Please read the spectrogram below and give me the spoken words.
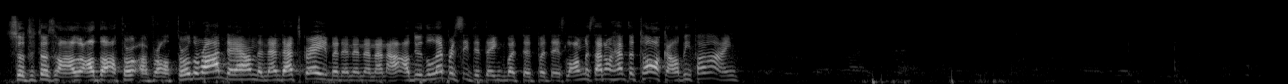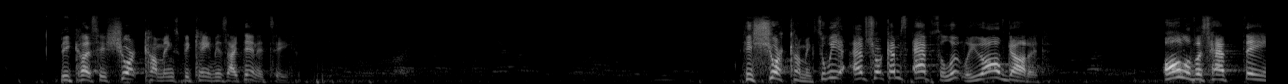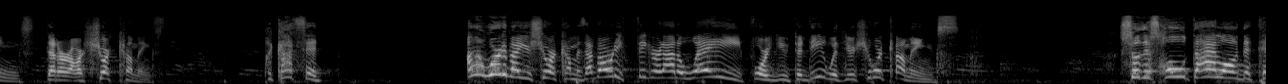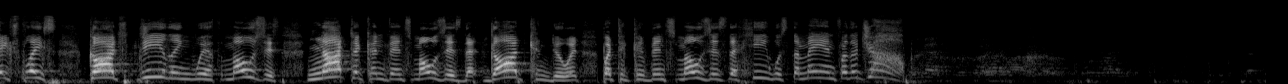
So I'll, throw, I'll throw the rod down, and then that's great. But I'll do the leprosy thing. But as long as I don't have to talk, I'll be fine. Because his shortcomings became his identity. His shortcomings. Do we have shortcomings? Absolutely. You all got it. All of us have things that are our shortcomings. But God said, I'm not worried about your shortcomings. I've already figured out a way for you to deal with your shortcomings. So, this whole dialogue that takes place, God's dealing with Moses, not to convince Moses that God can do it, but to convince Moses that he was the man for the job.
